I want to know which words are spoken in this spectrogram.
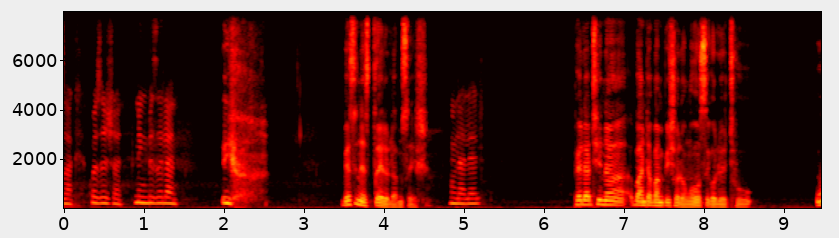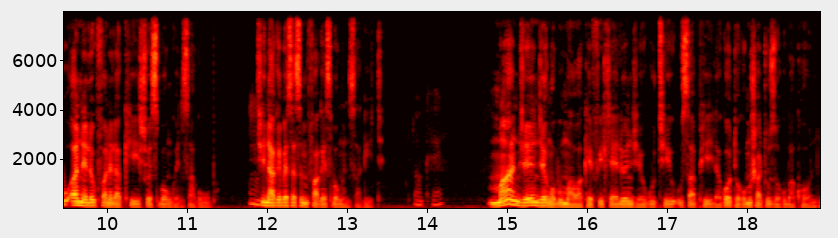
Zakhe, kwezenjani? Ningibizelani? Bese nesicelo lamseshi. Ngilalela. Phela thina abantu abampisholo ngosiko lwethu uanele kufanele akhishwe esibongweni sakubo. Thina ke bese simfaka esibongweni sakithi. Okay. Manje njengoba uma wakhe efihlelwe nje ukuthi usaphila kodwa kumshado uzokuba khona.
